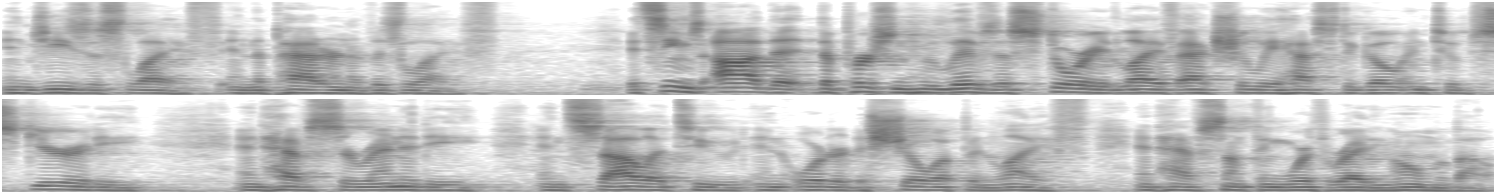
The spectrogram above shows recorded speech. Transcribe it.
in Jesus' life, in the pattern of his life. It seems odd that the person who lives a storied life actually has to go into obscurity and have serenity and solitude in order to show up in life and have something worth writing home about,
